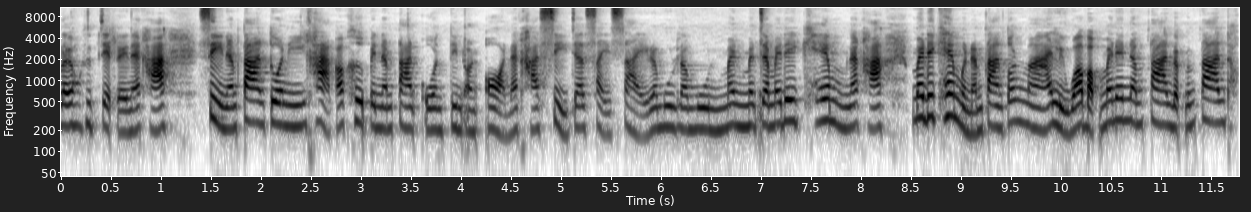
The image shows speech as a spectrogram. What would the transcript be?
2567 เลยนะคะ สีน้ำตาลตัวนี้ค่ะ ก็คือเป็นน้ำตาลโอนตินอ่อนๆนะคะ สีจะใสๆระมุนระมุนมันมันจะไม่ได้เข้มนะคะ ไม่ได้เข้มเหมือนน้ำตาลต้นไม้ หรือว่าแบบไม่ได้น้ำตาลแบบน้ำตาลท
